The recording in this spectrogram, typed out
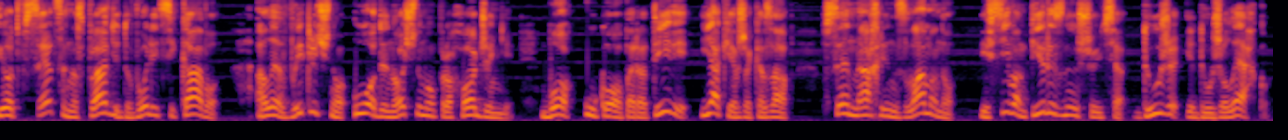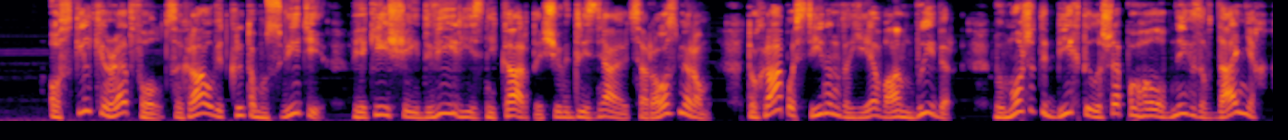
І от все це насправді доволі цікаво, але виключно у одиночному проходженні, бо у кооперативі, як я вже казав, все нахрін зламано, і всі вампіри знищуються дуже і дуже легко. Оскільки Redfall це гра у відкритому світі, в якій ще й дві різні карти, що відрізняються розміром, то гра постійно надає вам вибір. Ви можете бігти лише по головних завданнях,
